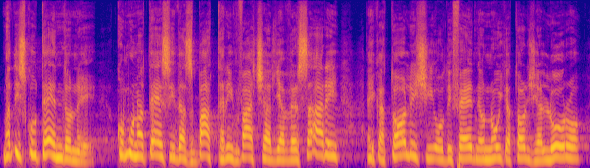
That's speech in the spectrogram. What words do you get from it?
ma discutendone come una tesi da sbattere in faccia agli avversari, ai cattolici o difendere noi cattolici a loro.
